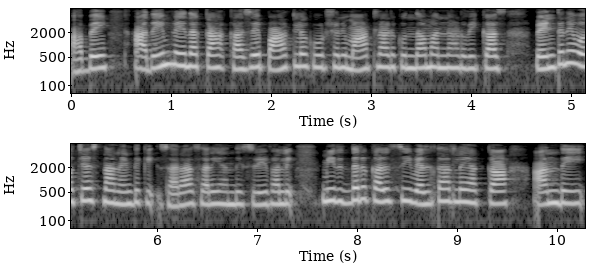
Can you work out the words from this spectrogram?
అబే అదేం లేదక్క. కాసేపు పార్క్లో కూర్చొని మాట్లాడుకుందాం అన్నాడు వికాస్. వెంటనే వచ్చేస్తాను ఇంటికి. సరాసరి అంది శ్రీవల్లి. మీరిద్దరు కలిసి వెళ్తారులే అక్క అంది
